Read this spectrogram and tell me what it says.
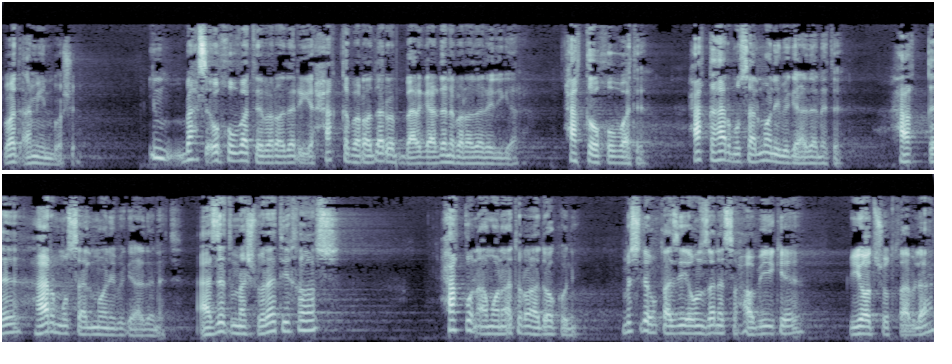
باید امین باشه. این بحث اخوت برادری حق برادر و برگردن برادر دیگر. حق اخوته حق هر مسلمانی به گردنته. حق هر مسلمانی به گردنت. ازت مشورتی خاص حق و امانت را ادا کنی. مثل اون قضیه اون زن صحابی که یاد شد قبلا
